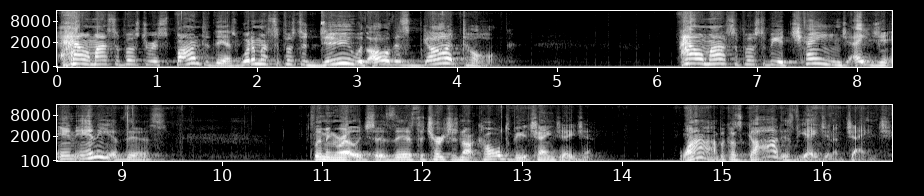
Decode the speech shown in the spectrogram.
how am I supposed to respond to this? What am I supposed to do with all of this God talk? How am I supposed to be a change agent in any of this? Fleming Rutledge says this the church is not called to be a change agent. Why? Because God is the agent of change.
